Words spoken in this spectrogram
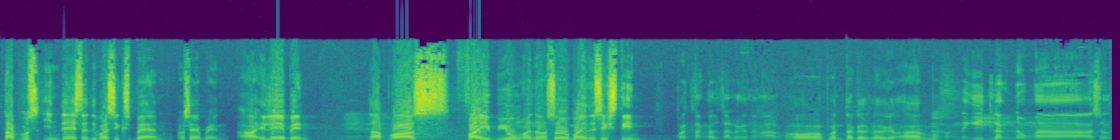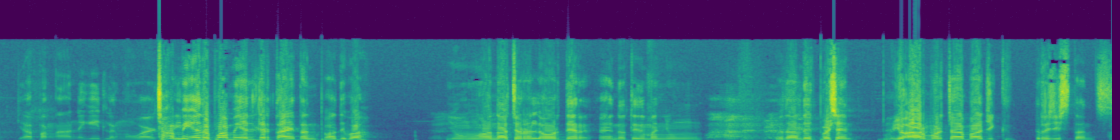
Tapos, in deso, di ba, 6 ba yan? O 7? Ah, 11. Tapos, 5 yung ano. So, minus 16. Pantanggal talaga ng armor. Oo, pantagal talaga ng armor. Pang negate lang nung ah, assault, ah, pang ah, negate lang nung war. Tsaka may ano pa, may Elder Titan pa, di ba? Yung uh, natural order. Eh, no, naman yung 100%. Yung armor tsaka magic resistance.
